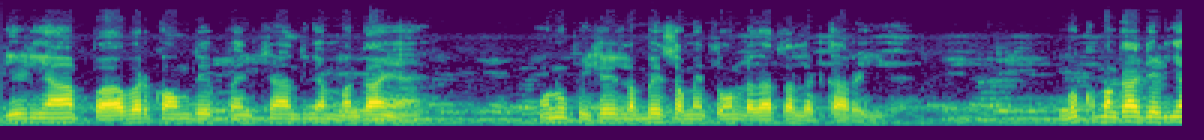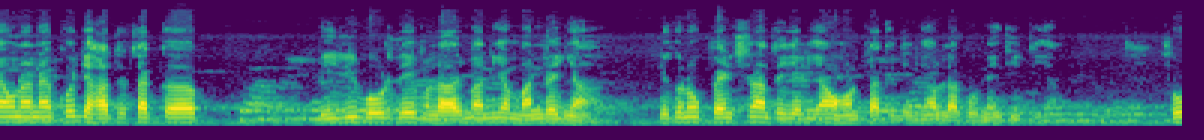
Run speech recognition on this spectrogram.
ਜਿਹੜੀਆਂ ਪਾਵਰਕਾਮ ਦੇ ਪੈਨਸ਼ਨਾਂ ਦੀਆਂ ਮੰਗਾਂ ਹੈ ਉਹਨੂੰ ਪਿਛਲੇ ਲੰਬੇ ਸਮੇਂ ਤੋਂ ਲਗਾਤਾਰ ਲਟਕਾ ਰਹੀ ਹੈ। ਮੁੱਖ ਮੰਗਾਂ ਜਿਹੜੀਆਂ ਉਹਨਾਂ ਨੇ ਕੁਝ ਹੱਦ ਤੱਕ ਬਿਜਲੀ ਬੋਰਡ ਦੇ ਮੁਲਾਜ਼ਮਾਂ ਦੀਆਂ ਮੰਨ ਰਹੀਆਂ, ਲੇਕਿਨ ਉਹ ਪੈਨਸ਼ਨਾਂ ਤੇ ਜਿਹੜੀਆਂ ਹੁਣ ਤੱਕ ਜਿਹੜੀਆਂ ਉਹ ਲਾਗੂ ਨਹੀਂ ਕੀਤੀਆਂ। ਸੋ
